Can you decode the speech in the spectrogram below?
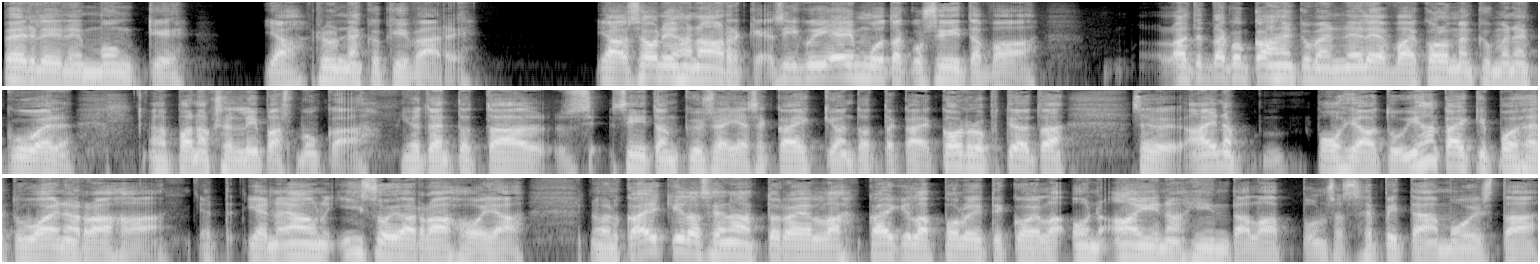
Berliinin munkki ja rynnäkkökiväri. Ja se on ihan arkea. Ei muuta kuin siitä vaan laitetaanko 24 vai 36 panoksen lipas mukaan. Joten tota, siitä on kyse ja se kaikki on totta kai korruptiota. Se aina pohjautuu, ihan kaikki pohjautuu aina rahaa. Et, ja nämä on isoja rahoja. Noilla kaikilla senaattoreilla, kaikilla poliitikoilla on aina hintalappunsa. Se pitää muistaa.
